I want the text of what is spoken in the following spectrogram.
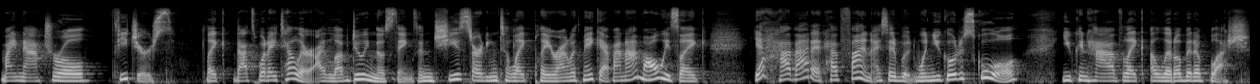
my natural features." Like that's what I tell her. I love doing those things. And she's starting to like play around with makeup and I'm always like, "Yeah, have at it. Have fun." I said, "But when you go to school, you can have like a little bit of blush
